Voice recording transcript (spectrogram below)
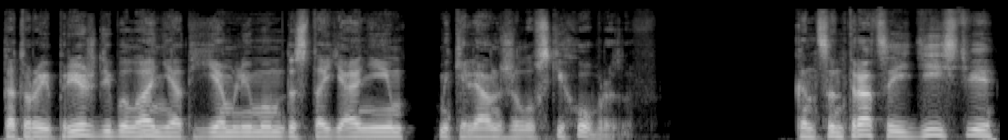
которая прежде была неотъемлемым достоянием микеланджеловских образов. Концентрация действия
